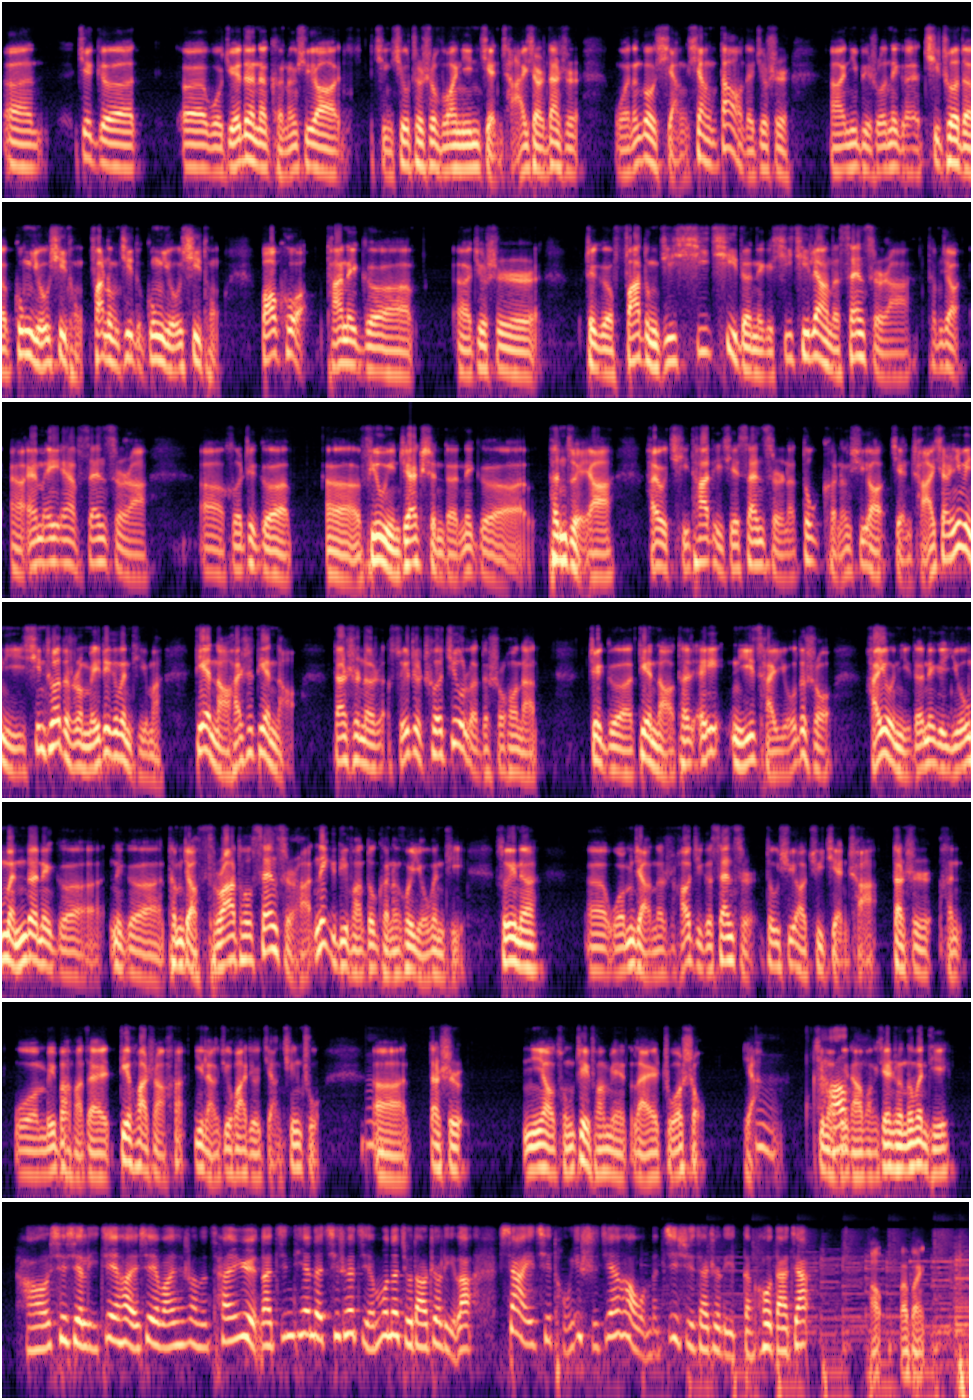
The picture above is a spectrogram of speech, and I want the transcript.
呃，这个呃，我觉得呢，可能需要请修车师傅帮您检查一下，但是。我能够想象到的就是，啊，你比如说那个汽车的供油系统，发动机的供油系统，包括它那个呃，就是这个发动机吸气的那个吸气量的 sensor 啊，他们叫呃 MAF sensor 啊，呃和这个呃 fuel injection 的那个喷嘴啊，还有其他的一些 sensor 呢，都可能需要检查一下，因为你新车的时候没这个问题嘛，电脑还是电脑，但是呢，随着车旧了的时候呢。这个电脑它哎，你踩油的时候，还有你的那个油门的那个那个，他们叫 throttle sensor 哈，那个地方都可能会有问题。所以呢，呃，我们讲的是好几个 sensor 都需要去检查，但是很我没办法在电话上一两句话就讲清楚啊、呃。但是你要从这方面来着手呀。嗯，希望回答王先生的问题。好，谢谢李进哈，也谢谢王先生的参与。那今天的汽车节目呢，就到这里了。下一期同一时间哈，我们继续在这里等候大家。好，拜拜。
